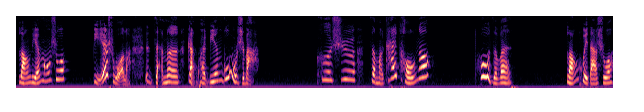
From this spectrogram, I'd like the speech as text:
狼连忙说，别说了，咱们赶快编故事吧。”可是怎么开头呢？兔子问。狼回答说：“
